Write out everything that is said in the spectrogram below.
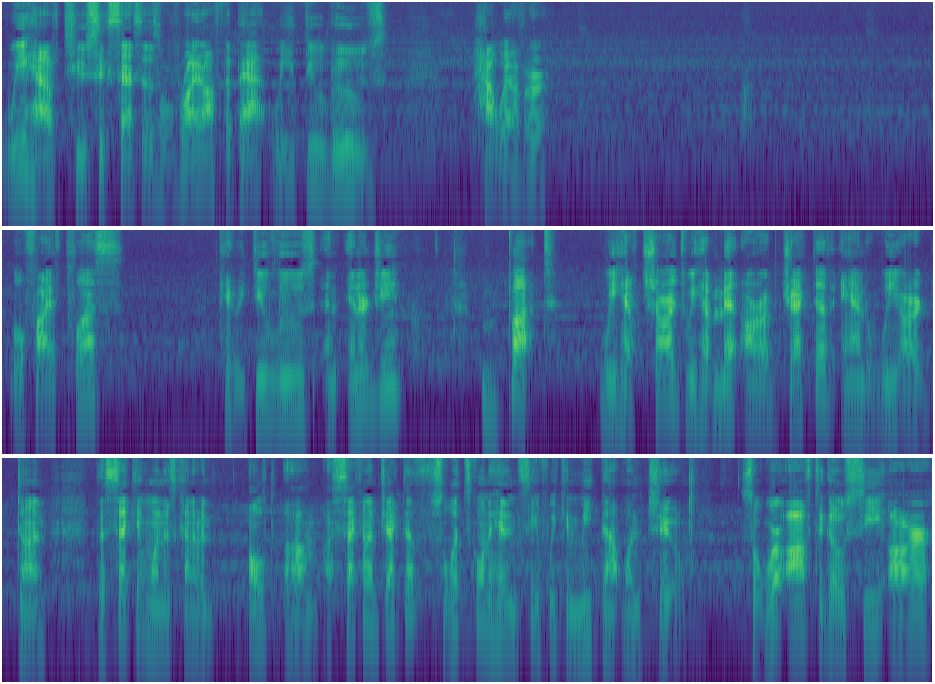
We have two successes right off the bat. We do lose, however, roll 5 plus. Okay, we do lose an energy, but we have charged, we have met our objective, and we are done. The second one is kind of an alt, um, a second objective. So let's go ahead and see if we can meet that one too. So we're off to go see our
